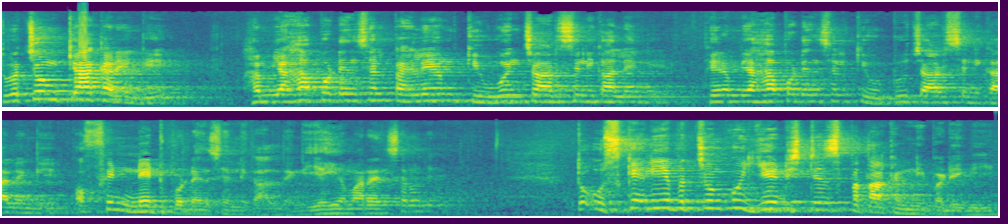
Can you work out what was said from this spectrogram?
तो बच्चों, हम क्या करेंगे? हम यहाँ पोटेंशियल पहले हम Q1 चार्ज से निकालेंगे, फिर हम यहाँ पोटेंशियल Q2 चार्ज से निकालेंगे, और फिर नेट पोटेंशियल निकाल देंगे। यही हमारा आंसर हो जाएगा। तो उसके लिए बच्चों को ये डिस्टेंस पता करनी पड़ेगी,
